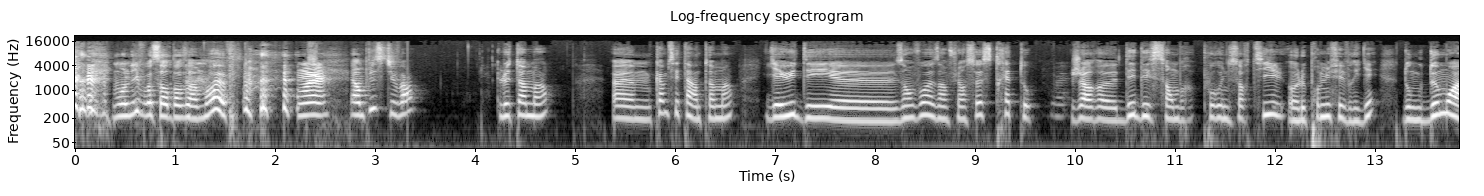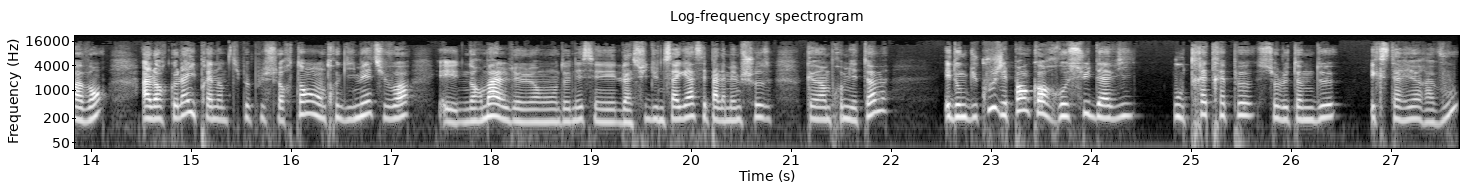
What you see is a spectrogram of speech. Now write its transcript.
Mon livre sort dans un mois. ouais. Et en plus, tu vois, le tome 1, euh, comme c'était un tome 1, il y a eu des euh, envois aux influenceuses très tôt genre euh, dès décembre, pour une sortie euh, le 1er février, donc deux mois avant, alors que là, ils prennent un petit peu plus leur temps, entre guillemets, tu vois, et normal, à un moment donné, c'est la suite d'une saga, c'est pas la même chose qu'un premier tome. Et donc, du coup, j'ai pas encore reçu d'avis, ou très très peu, sur le tome 2 extérieur à vous.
